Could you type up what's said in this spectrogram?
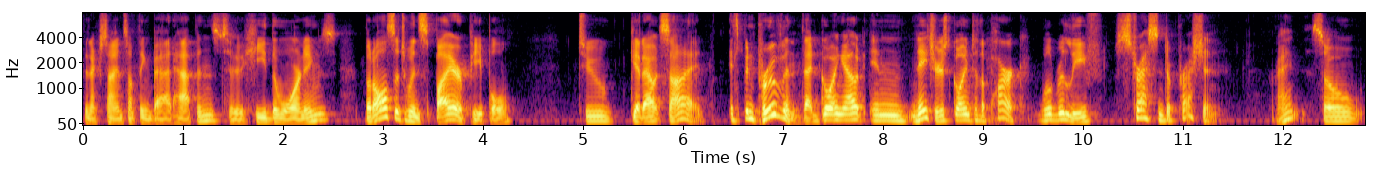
the next time something bad happens, to heed the warnings, but also to inspire people to get outside, It's been proven that going out in nature, just going to the park, will relieve stress and depression, right? So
